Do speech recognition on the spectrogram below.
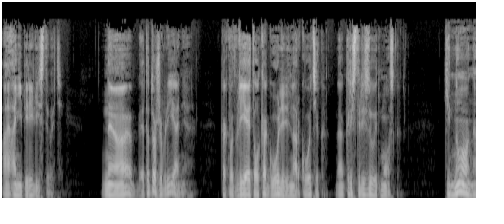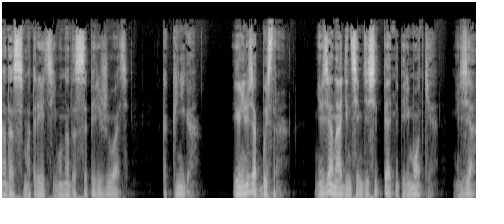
а, а не перелистывать. Но это тоже влияние. Как вот влияет алкоголь или наркотик, да, кристаллизует мозг. Кино надо смотреть, ему надо сопереживать, как книга. Ее нельзя быстро. Нельзя на 1.75 на перемотке. Нельзя.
